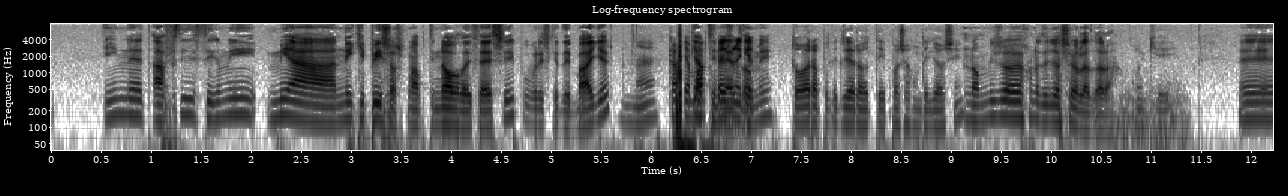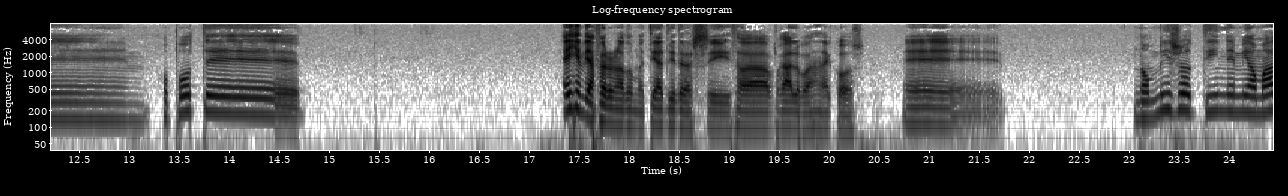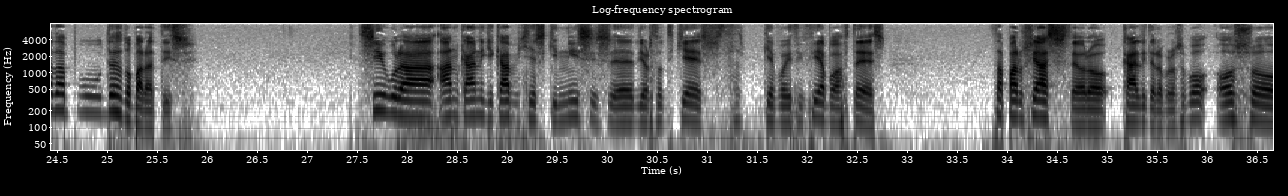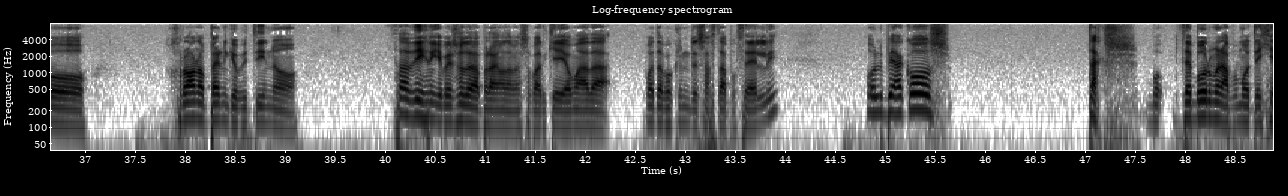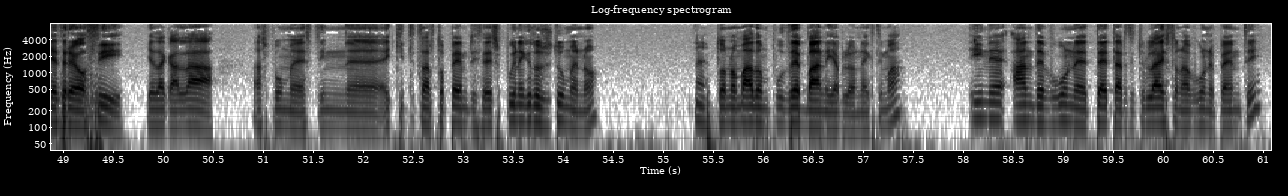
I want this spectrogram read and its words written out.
είναι αυτή τη στιγμή μία νίκη πίσω ας πούμε, από την 8η θέση που βρίσκεται η Μπάγκερ. Ναι. Κάποια μάτια παίζουν και τώρα που δεν ξέρω τι, πώς έχουν τελειώσει. Νομίζω έχουν τελειώσει όλα τώρα. Okay. Ε, οπότε έχει ενδιαφέρον να δούμε τι αντίδραση θα βγάλει ο Παναθηναϊκός. Ε, νομίζω ότι είναι μια ομάδα που δεν θα το παρατήσει. Σίγουρα αν κάνει και κάποιες κινήσεις ε, διορθωτικές και βοηθηθεί από αυτές θα παρουσιάσει θεωρώ καλύτερο πρόσωπο όσο χρόνο παίρνει και ο Πιτίνο θα δείχνει και περισσότερα πράγματα μέσα στο παρκέ η ομάδα που ανταποκρίνονται σε αυτά που θέλει ο Ολυμπιακός εντάξει, δεν μπορούμε να πούμε ότι έχει εδρεωθεί για τα καλά ας πούμε στην ε, εκεί τεταρτοπέμπτη θέση που είναι και το ζητούμενο ναι. των ομάδων που δεν πάνε για πλεονέκτημα. Είναι αν δεν βγουν τέταρτη τουλάχιστον να βγουν πέμπτη.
